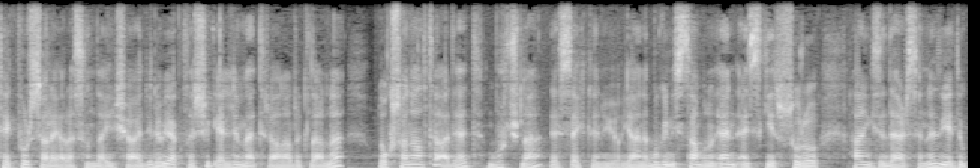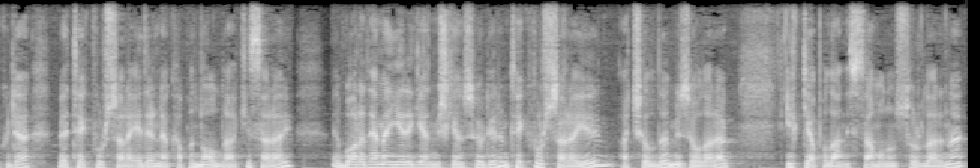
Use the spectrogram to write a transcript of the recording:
Tekfur Saray arasında inşa ediliyor. Yaklaşık 50 metre aralıklarla 96 adet burçla destekleniyor. Yani bugün İstanbul'un en eski suru hangisi derseniz Yedi Kule ve Tekfur Saray Edirne Kapı'nın olduğu saray. E, bu arada hemen yeri gelmişken söylerim Tekfur Sarayı açıldı müze olarak. İlk yapılan İstanbul'un surlarını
